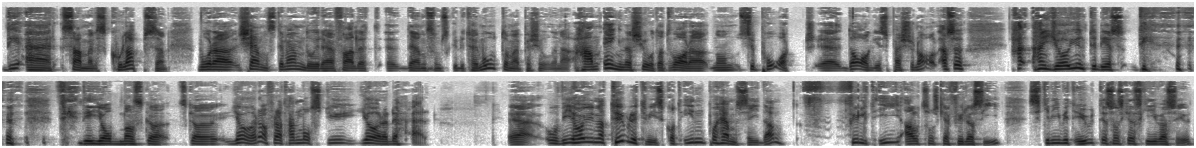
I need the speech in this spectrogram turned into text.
det är samhällskollapsen. Våra tjänstemän då i det här fallet, eh, den som skulle ta emot de här personerna, han ägnar sig åt att vara någon support, eh, dagispersonal. Alltså, han, han, gör ju inte det, det, det jobb man ska, ska göra, för att han måste ju göra det här. Eh, och vi har ju naturligtvis gått in på hemsidan, fyllt i allt som ska fyllas i, skrivit ut det som ska skrivas ut,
